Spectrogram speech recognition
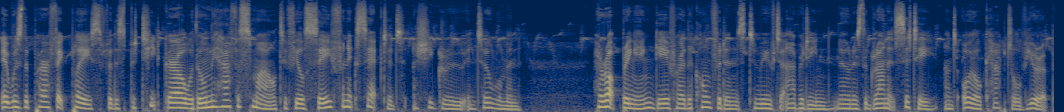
It was the perfect place for this petite girl with only half a smile to feel safe and accepted as she grew into a woman. Her upbringing gave her the confidence to move to Aberdeen, known as the Granite City and oil capital of Europe.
